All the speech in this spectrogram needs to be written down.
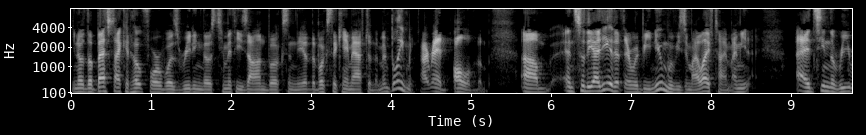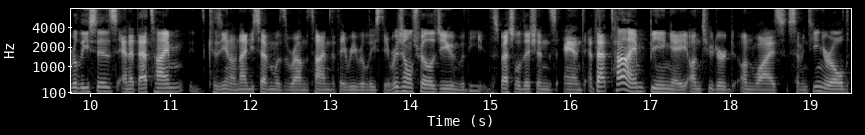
You know, the best I could hope for was reading those Timothy Zahn books and the the books that came after them. And believe me, I read all of them. Um, and so the idea that there would be new movies in my lifetime, I mean, I had seen the re-releases, and at that time, because you know, '97 was around the time that they re-released the original trilogy with the, the special editions. And at that time, being a untutored, unwise 17-year-old,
